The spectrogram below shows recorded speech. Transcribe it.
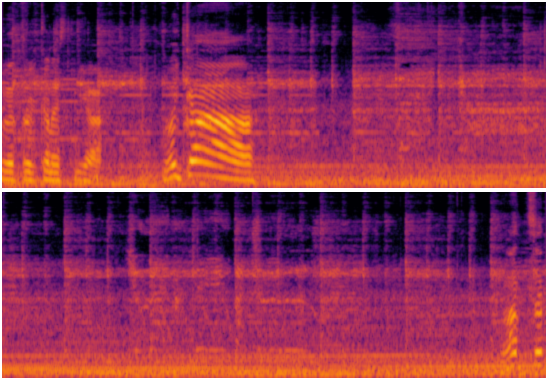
respektive trojka nestíhá. Dvojka! Dvacet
